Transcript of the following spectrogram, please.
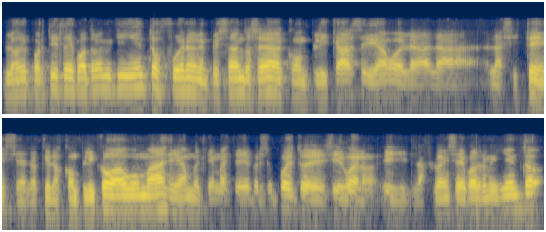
los deportistas de 4.500 fueron empezando a complicarse, digamos, la, la, asistencia, lo que nos complicó aún más, digamos, el tema este de presupuesto, de decir, bueno, y la afluencia de 4.500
